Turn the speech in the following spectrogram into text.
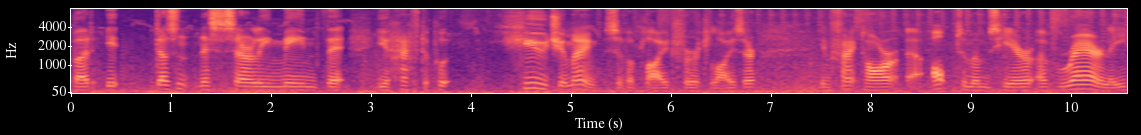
but it doesn't necessarily mean that you have to put huge amounts of applied fertiliser. In fact, our uh, optimums here have rarely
